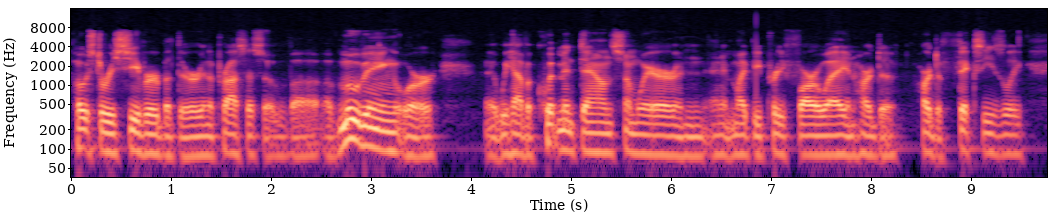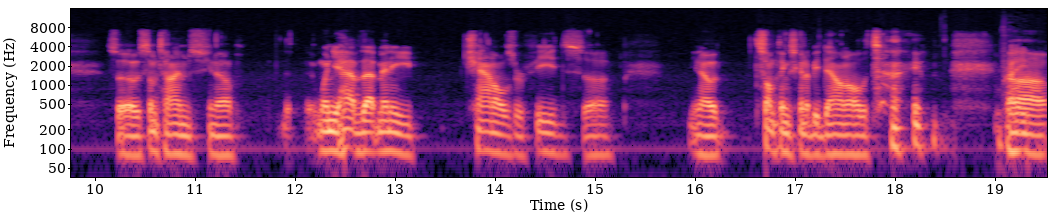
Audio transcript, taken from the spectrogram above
host a receiver, but they're in the process of uh, of moving, or uh, we have equipment down somewhere, and, and it might be pretty far away and hard to hard to fix easily. So sometimes, you know, when you have that many channels or feeds, uh, you know, something's going to be down all the time. Right. Uh,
